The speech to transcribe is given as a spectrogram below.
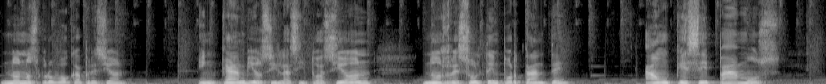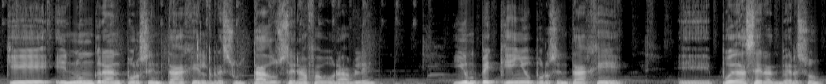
no nos provoca presión. En cambio, si la situación nos resulta importante, aunque sepamos que en un gran porcentaje el resultado será favorable y un pequeño porcentaje eh, pueda ser adverso,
